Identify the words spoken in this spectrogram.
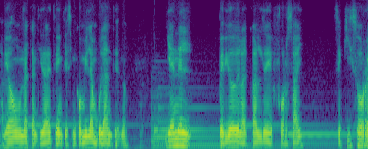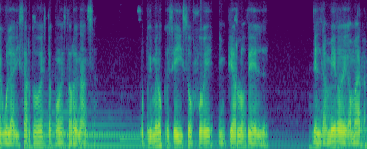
había una cantidad de 35 mil ambulantes, ¿no? Ya en el periodo del alcalde Forsyth se quiso regularizar todo esto con esta ordenanza. Lo primero que se hizo fue limpiarlos del, del damero de Gamarra.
